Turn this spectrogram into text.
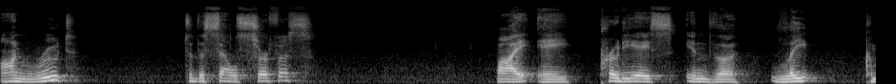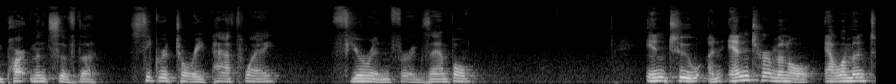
en route to the cell surface by a protease in the late compartments of the secretory pathway, furin, for example, into an N terminal element,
